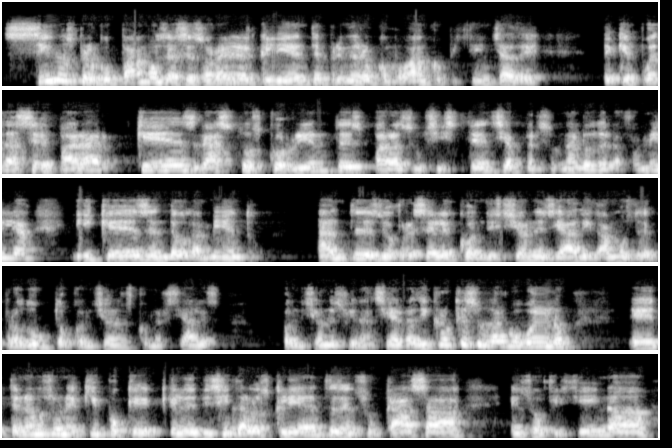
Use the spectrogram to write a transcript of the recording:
si nos preocupamos de asesorar al cliente primero como Banco Pichincha de, de que pueda separar qué es gastos corrientes para subsistencia personal o de la familia y qué es endeudamiento, antes de ofrecerle condiciones ya, digamos, de producto, condiciones comerciales, condiciones financieras. Y creo que eso es algo bueno. Eh, tenemos un equipo que, que les visita a los clientes en su casa, en su oficina,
